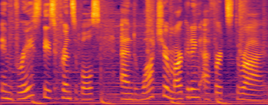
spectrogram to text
Embrace these principles and watch your marketing efforts thrive.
